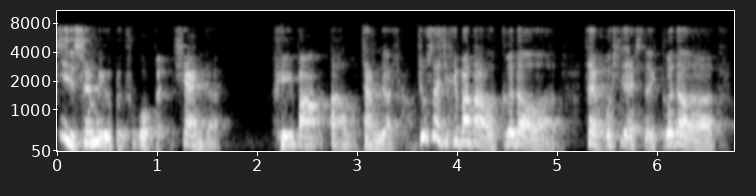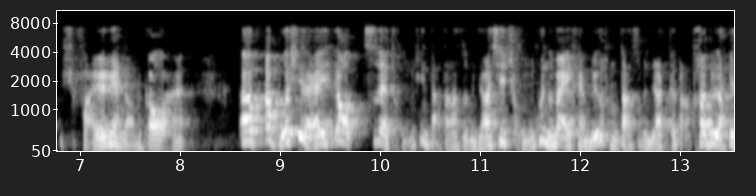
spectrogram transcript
毕生没有出过本县的黑帮大佬战斗要强，就是那些黑帮大佬割到了在薄熙来时代割到了法院院长的睾丸，啊啊！薄熙来要是在重庆打大资本家，而且穷困的外县没有什么大资本家可打，他对那些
